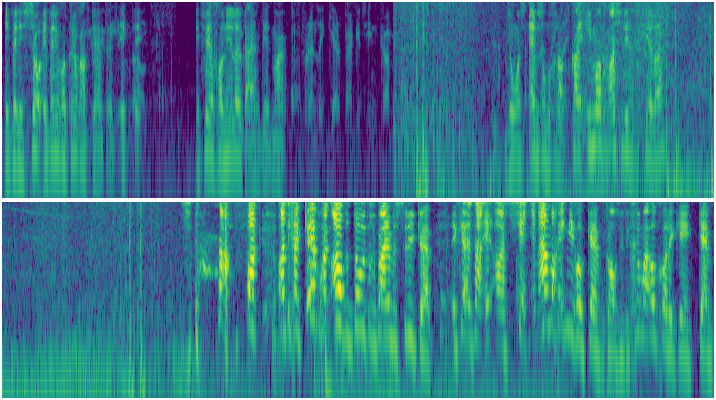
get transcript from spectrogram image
Ik ben nu zo... Ik ben nu gewoon terug aan het campen. Ik, ik, ik vind het gewoon niet leuk eigenlijk dit, maar... Jongens, even zonder grap. Kan je iemand hem alsjeblieft even killen? Fuck! Als ik ga campen, ga ik altijd dood als ik bijna mijn streak heb. Ik eh, sta... eh, Ah, shit. En Waarom mag ik niet gewoon campen, Call of Duty? Mij ook gewoon een keer een camp...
